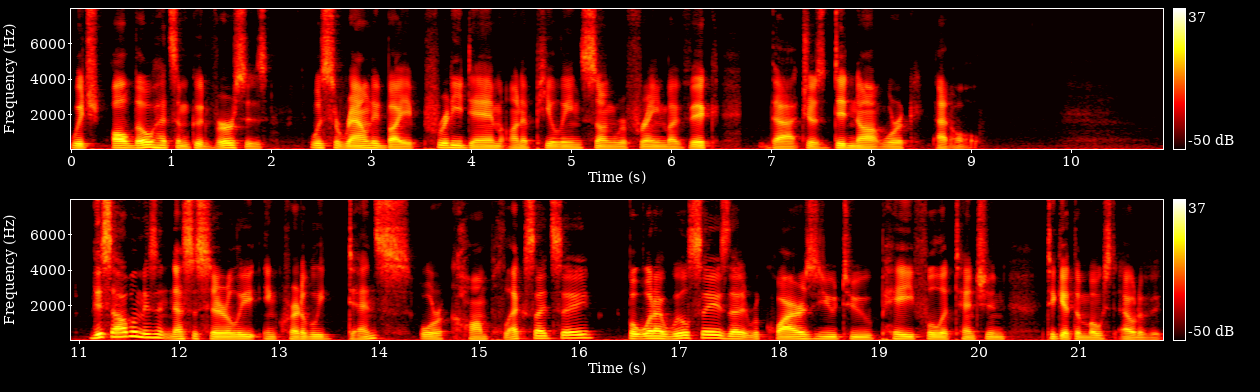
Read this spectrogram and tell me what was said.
which, although had some good verses, was surrounded by a pretty damn unappealing sung refrain by Vic that just did not work at all. This album isn't necessarily incredibly dense or complex, I'd say, but what I will say is that it requires you to pay full attention to get the most out of it.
